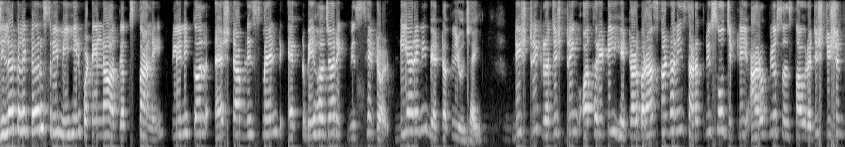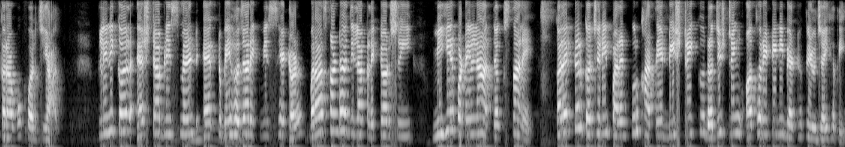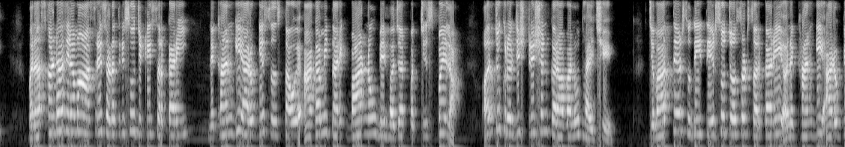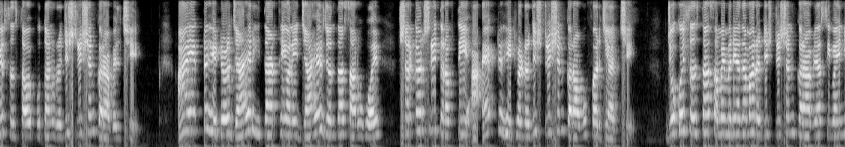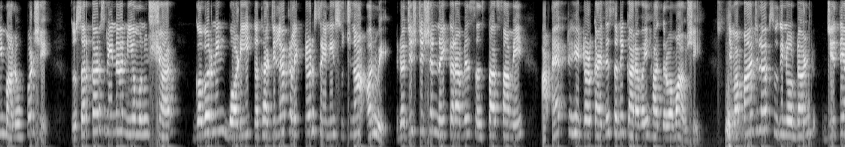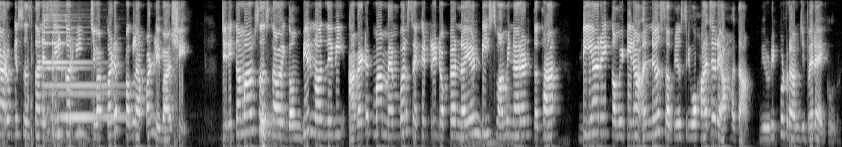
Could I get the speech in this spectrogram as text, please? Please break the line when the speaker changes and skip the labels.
જિલ્લા કલેક્ટર શ્રી મિહિર પટેલના અધ્યક્ષસ્થાને ક્લિનિકલ એસ્ટાબ્લિશમેન્ટ એક્ટ બે હજાર એકવીસ હેઠળ ડીઆરએની બેઠક યોજાઈ. ડિસ્ટ્રિક્ટ રજિસ્ટ્રિંગ ઓથોરિટી હેઠળ બનાસકાંઠાની સાડત્રીસો જેટલી આરોગ્ય સંસ્થાઓ રજીસ્ટ્રેશન કરાવવું ફરજિયાત. ક્લિનિકલ એસ્ટાબ્લિશમેન્ટ એક્ટ બે હજાર એકવીસ હેઠળ બનાસકાંઠા જિલ્લા કલેક્ટર શ્રી મિહિર પટેલના અધ્યક્ષસ્થાને કલેક્ટર કચેરી પાલનપુર ખાતે ડિસ્ટ્રિક્ટ રજિસ્ટ્રિંગ ઓથોરિટીની બેઠક યોજાઈ હતી. બનાસકાંઠા જિલ્લામાં આશરે સાડત્રીસો જેટલી સરકારી ને ખાનગી આરોગ્ય સંસ્થાઓએ આગામી તારીખ બાર નવ બે હજાર પચીસ પહેલા અચૂક રજીસ્ટ્રેશન કરાવવાનું થાય છે. જેમાં અત્યાર સુધી તેરસો ચોસઠ સરકારી અને ખાનગી આરોગ્ય સંસ્થાઓએ પોતાનું રજીસ્ટ્રેશન કરાવેલ છે. આ એક્ટ હેઠળ જાહેર હિતાર્થી અને જાહેર જનતા સારું હોય સરકારશ્રી તરફથી આ એક્ટ હેઠળ રજીસ્ટ્રેશન કરાવવું ફરજિયાત છે. જો કોઈ સંસ્થા સમય મર્યાદામાં રજીસ્ટ્રેશન કરાવ્યા સિવાયની માલુમ પડશે તો સરકારશ્રીના નિયમ અનુસાર ગવર્નિંગ બોડી તથા જિલ્લા કલેક્ટર શ્રીની સૂચના અન્વયે રજીસ્ટ્રેશન નહીં કરાવેલ સંસ્થા સામે આ એક્ટ હેઠળ કાયદેસરની કાર્યવાહી હાથ ધરવામાં આવશે. જેમાં પાંચ લાખ સુધીનો દંડ જે તે આરોગ્ય સંસ્થાને સીલ કરવી જેવા કડક પગલાં પણ લેવાશે. જેની તમામ સંસ્થાઓએ ગંભીર નોંધ લેવી આ બેઠકમાં member secretary doctor Nayan D Swaminarayan તથા ડીઆરએ કમિટીના અન્ય સભ્યશ્રીઓ હાજર રહ્યા હતા. Bureau report Ramjibhai Raygur.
